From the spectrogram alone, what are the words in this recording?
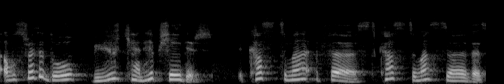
Avustralya'da doğup büyürken hep şeydir. Customer first, customer service.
